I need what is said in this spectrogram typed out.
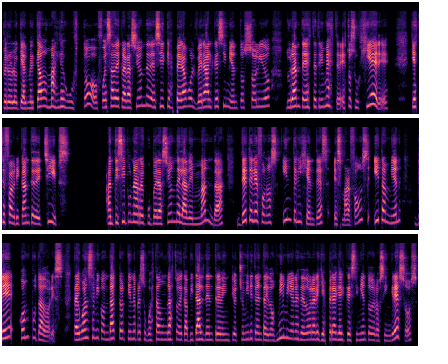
pero lo que al mercado más le gustó fue esa declaración de decir que espera volver al crecimiento sólido durante este trimestre. Esto sugiere que este fabricante de chips anticipa una recuperación de la demanda de teléfonos inteligentes, smartphones y también de computadores. Taiwan Semiconductor tiene presupuestado un gasto de capital de entre 28 mil y 32 mil millones de dólares y espera que el crecimiento de los ingresos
